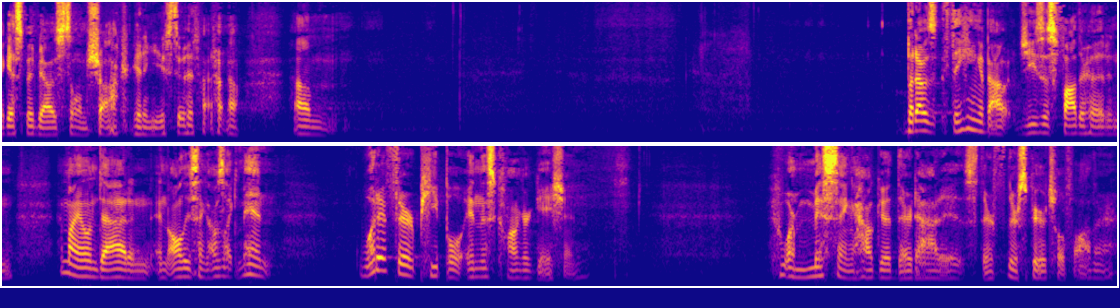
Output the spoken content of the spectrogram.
I guess maybe I was still in shock or getting used to it. I don't know. Um, but I was thinking about Jesus' fatherhood and, and my own dad and, and all these things. I was like, man, what if there are people in this congregation who are missing how good their dad is, their, their spiritual father?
